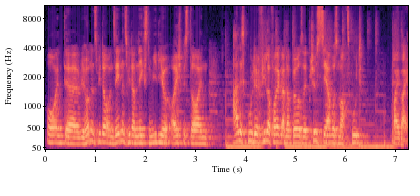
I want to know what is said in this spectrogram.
und äh, wir hören uns wieder und sehen uns wieder im nächsten Video. Euch bis dahin alles Gute, viel Erfolg an der Börse. Tschüss, Servus, macht's gut. Bye, bye.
